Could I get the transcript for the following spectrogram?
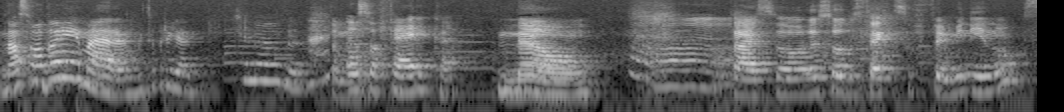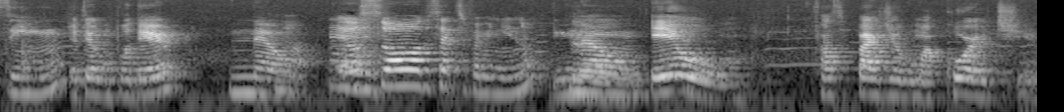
Nossa, eu adorei, Mara. Muito obrigada. De nada. Eu sou férica. Não. Hum, Tá, eu sou, eu sou do sexo feminino. Sim. Eu tenho algum poder? Não. não. Eu sou do sexo feminino. Não. Eu faço parte de alguma corte?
